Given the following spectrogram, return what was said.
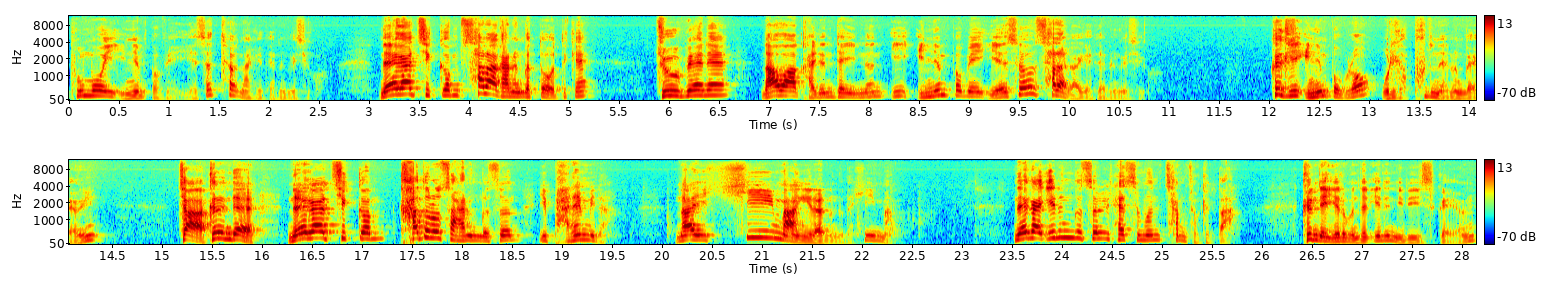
부모의 인연법에 의해서 태어나게 되는 것이고 내가 지금 살아가는 것도 어떻게? 주변에 나와 관련되어 있는 이 인연법에 의해서 살아가게 되는 것이고 그게 인연법으로 우리가 풀어내는 거예요. 자 그런데 내가 지금 카드로서 하는 것은 이 바램이다. 나의 희망이라는 거다. 희망. 내가 이런 것을 했으면 참 좋겠다. 그런데 여러분들 이런 일이 있을 거예요.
